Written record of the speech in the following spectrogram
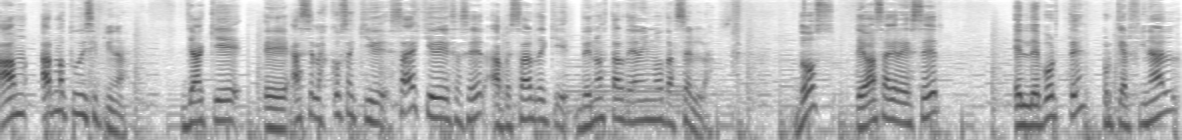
arma tu disciplina, ya que eh, haces las cosas que sabes que debes hacer a pesar de, que, de no estar de ánimo de hacerlas. Dos, te vas a agradecer el deporte porque al final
